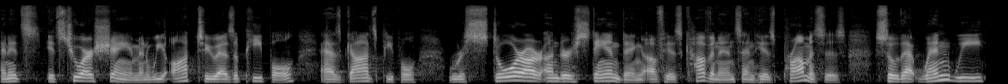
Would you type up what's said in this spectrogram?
And it's, it's to our shame, and we ought to, as a people, as God's people, restore our understanding of his covenants and his promises so that when we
